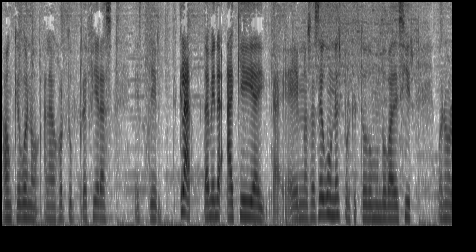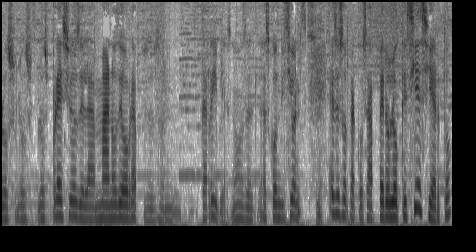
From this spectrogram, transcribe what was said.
aunque bueno, a lo mejor tú prefieras, este, claro, también aquí hay, hay unos asegúnes porque todo el mundo va a decir, bueno, los, los, los precios de la mano de obra pues, son terribles, ¿no? O sea, las condiciones. Sí. Esa es otra cosa, pero lo que sí es cierto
